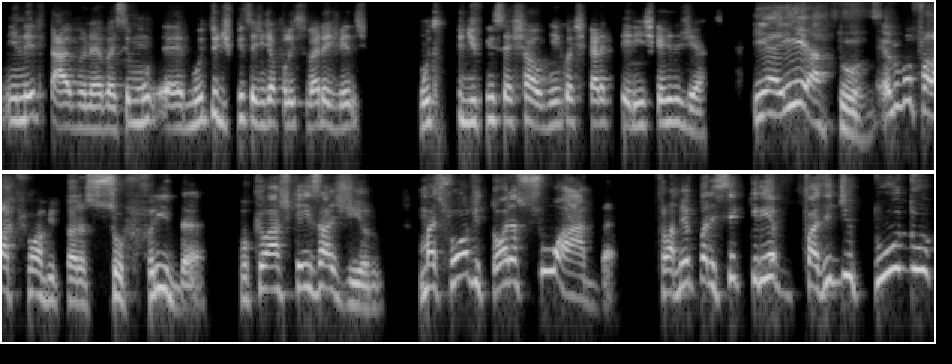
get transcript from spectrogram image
inevitável, né? Vai ser mu é, muito difícil, a gente já falou isso várias vezes, muito difícil achar alguém com as características do Gerson. E aí, Arthur, eu não vou falar que foi uma vitória sofrida, porque eu acho que é exagero. Mas foi uma vitória suada. O Flamengo parecia que queria fazer de tudo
